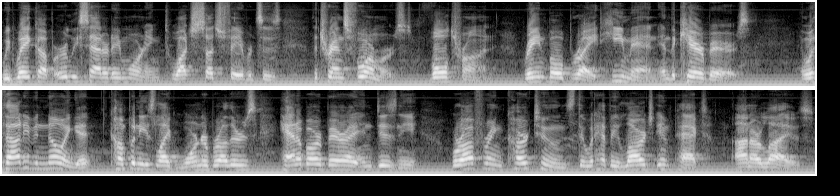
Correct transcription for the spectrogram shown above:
We'd wake up early Saturday morning to watch such favorites as The Transformers, Voltron, Rainbow Brite, He-Man, and the Care Bears. And without even knowing it, companies like Warner Brothers, Hanna-Barbera, and Disney were offering cartoons that would have a large impact on our lives.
